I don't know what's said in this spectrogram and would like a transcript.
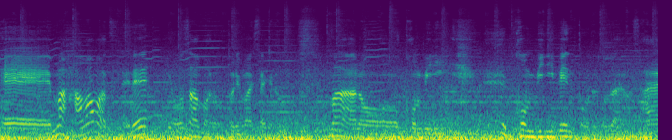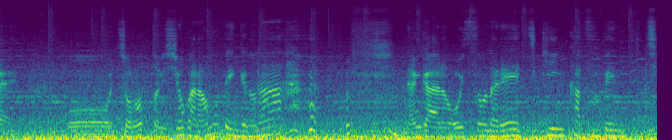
えー、まあ浜松でね430を取りましたけどまああのコンビニ コンビニ弁当でございます。はい。もうちょろっとにしようかな思ってんけどな。なんかあの美味しそうなねチキンカツ弁チ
